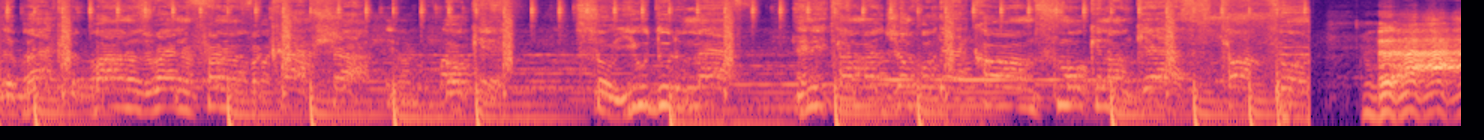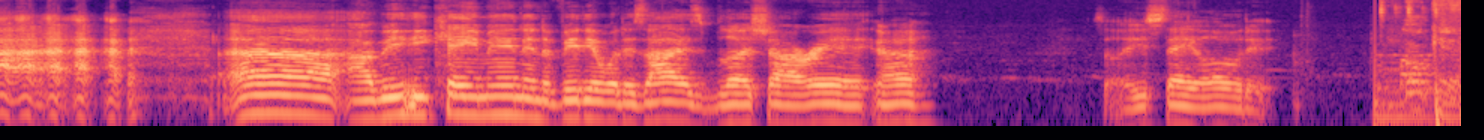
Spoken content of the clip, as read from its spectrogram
The back of the bottom's right in front of a cop shop. Okay, so you do the math. Uh, I mean, he came in in the video with his eyes bloodshot red, so he stayed loaded. Okay,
